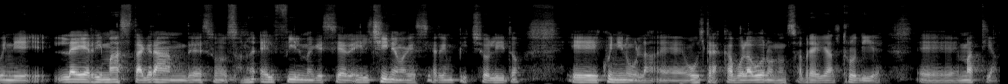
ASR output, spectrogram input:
quindi lei è rimasta grande, sono, sono, è il film che si è, il cinema che si è rimpicciolito e quindi nulla, eh, oltre a capolavoro non saprei altro dire. Eh, Mattia.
